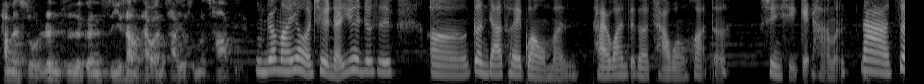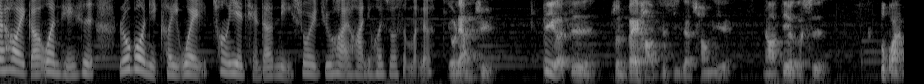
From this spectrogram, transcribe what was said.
他们所认知的跟实际上台湾茶有什么差别？我觉得蛮有趣的，因为就是呃，更加推广我们台湾这个茶文化的讯息给他们。那最后一个问题是，如果你可以为创业前的你说一句话的话，你会说什么呢？有两句，第一个是准备好自己在创业，然后第二个是不管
